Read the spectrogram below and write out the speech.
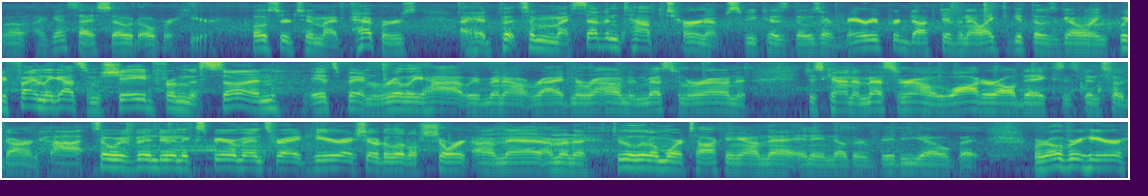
well I guess I sowed over here closer to my peppers, I had put some of my seven top turnips because those are very productive and I like to get those going. We finally got some shade from the sun. It's been really hot. We've been out riding around and messing around and just kind of messing around with water all day because it's been so darn hot. So we've been doing experiments right here. I showed a little short on that. I'm gonna do a little more talking on that in another video, but we're over here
